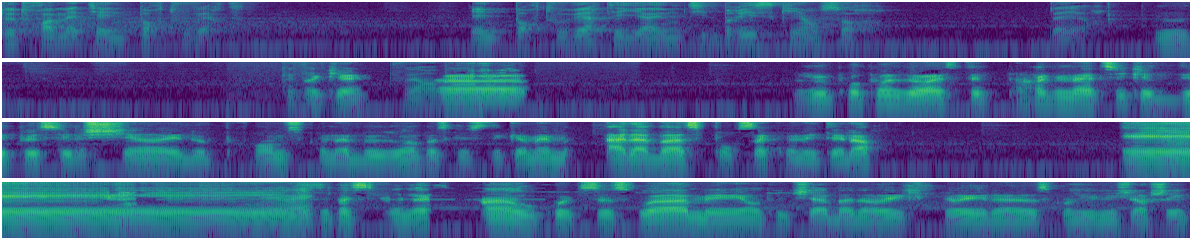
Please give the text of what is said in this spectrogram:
2-3 mètres, il y a une porte ouverte. Il y a une porte ouverte et il y a une petite brise qui en sort. D'ailleurs. Hmm. Que Ok. pouvez Euh, je propose de rester pragmatique et de dépecer le chien et de prendre ce qu'on a besoin parce que c'était quand même à la base pour ça qu'on était là. Et Ouais. Je sais pas si on a faim ou quoi que ce soit, mais en tout cas, bah, de récupérer là, ce qu'on est venu chercher.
